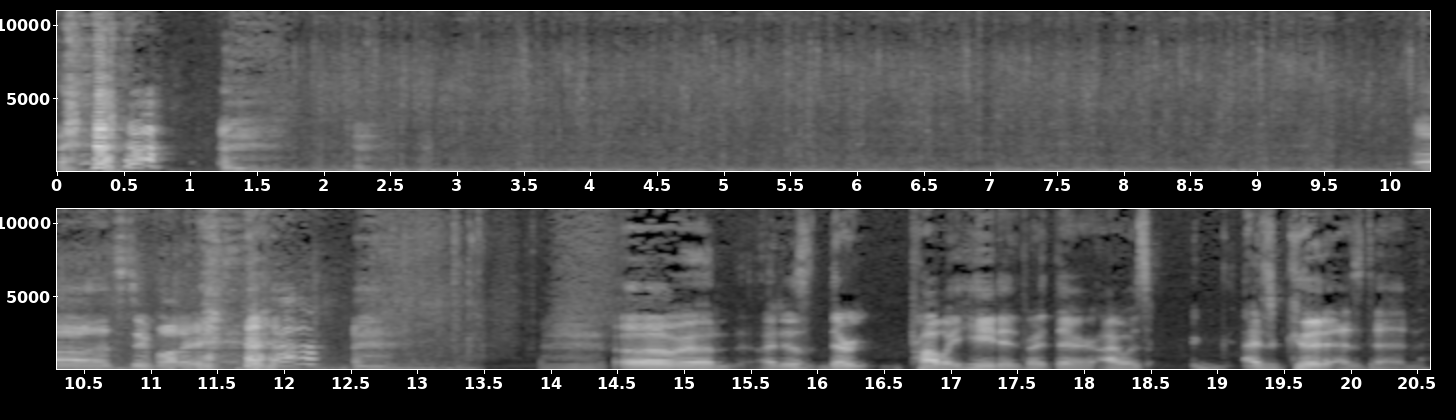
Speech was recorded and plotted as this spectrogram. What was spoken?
oh, that's too funny. oh man, I just they're probably heated right there. I was as good as dead.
